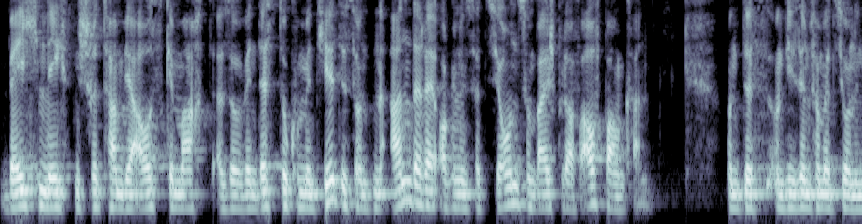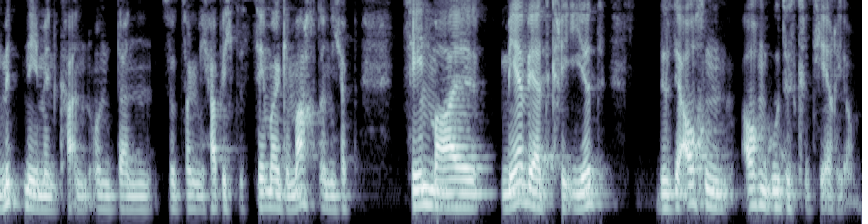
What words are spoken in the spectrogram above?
welchen nächsten Schritt haben wir ausgemacht. Also wenn das dokumentiert ist und eine andere Organisation zum Beispiel darauf aufbauen kann und, das, und diese Informationen mitnehmen kann und dann sozusagen, ich habe ich das zehnmal gemacht und ich habe zehnmal Mehrwert kreiert, das ist ja auch ein, auch ein gutes Kriterium.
